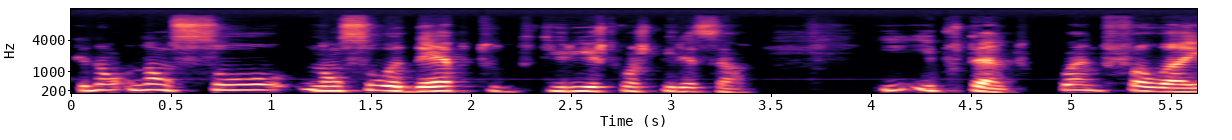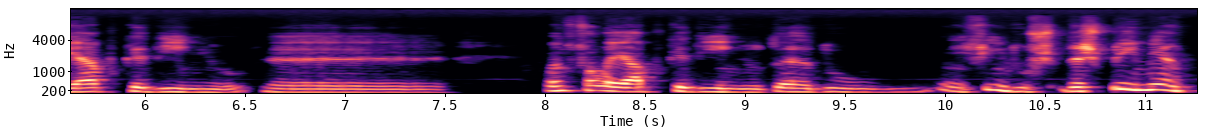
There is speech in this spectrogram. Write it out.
que não, não, sou, não sou adepto de teorias de conspiração. E, e portanto, quando falei há bocadinho quando falei há bocadinho da, do, enfim, do, da experimento,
